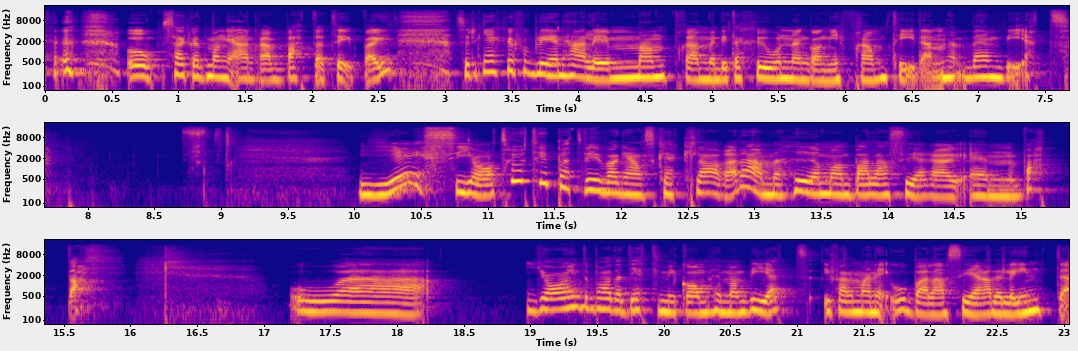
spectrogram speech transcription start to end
och säkert många andra vattatyper. Så det kanske får bli en härlig mantra-meditation någon gång i framtiden, vem vet? Yes, jag tror typ att vi var ganska klara där med hur man balanserar en vatta. Och uh, jag har inte pratat jättemycket om hur man vet ifall man är obalanserad eller inte,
